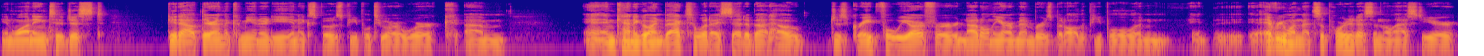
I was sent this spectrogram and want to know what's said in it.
in wanting to just get out there in the community and expose people to our work, um, and, and kind of going back to what I said about how just grateful we are for not only our members but all the people and, and everyone that supported us in the last year.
